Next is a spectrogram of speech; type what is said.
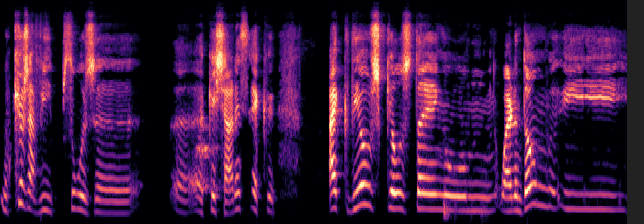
o que eu já vi pessoas a, a, a queixarem-se é que ai que Deus que eles têm o, o Iron Dome e,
